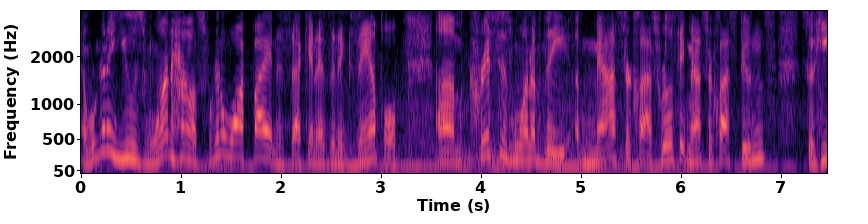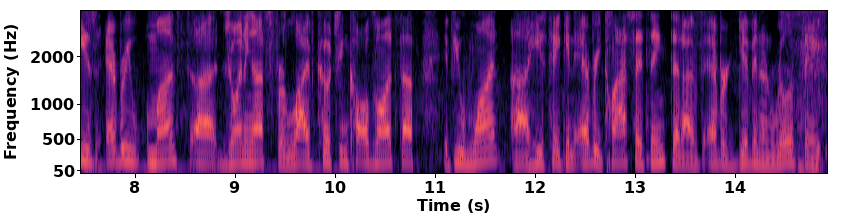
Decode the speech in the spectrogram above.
And we're going to use one house. We're going to walk by it in a second as an example. Um, Chris is one of the masterclass, real estate masterclass students. So he's every month uh, joining us for live coaching calls and all that stuff. If you want, uh, he's taken every class I think that I've ever given in real estate.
